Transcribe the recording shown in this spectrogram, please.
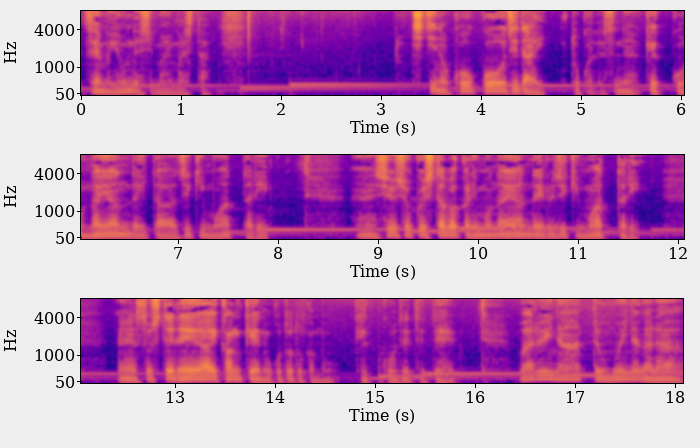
全部読んでしまいました。父の高校時代とかですね結構悩んでいた時期もあったり、えー、就職したばかりも悩んでいる時期もあったり、えー、そして恋愛関係のこととかも結構出てて悪いなって思いながら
